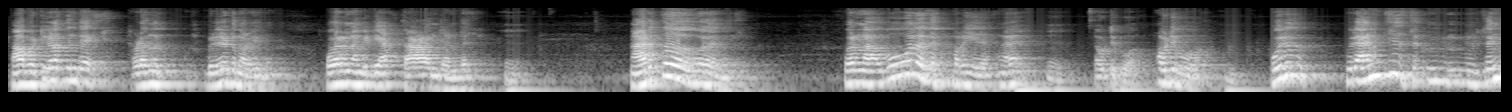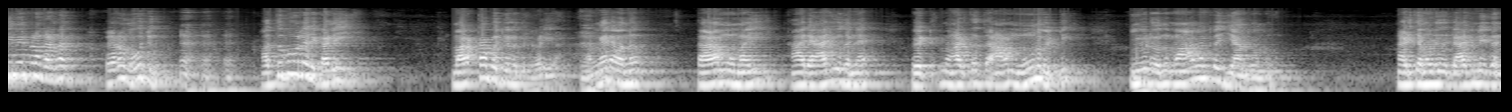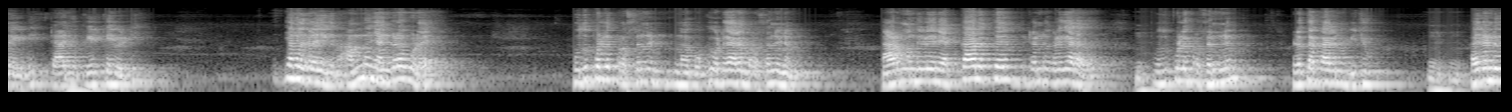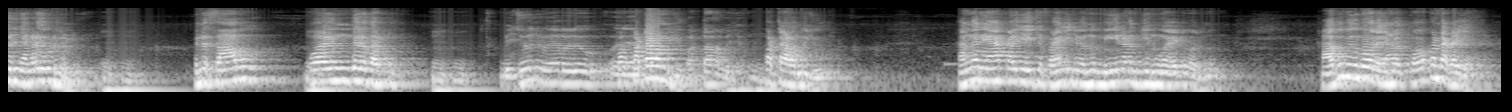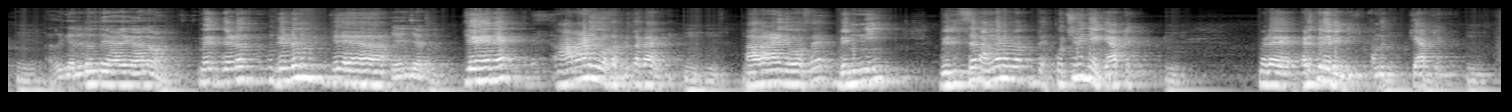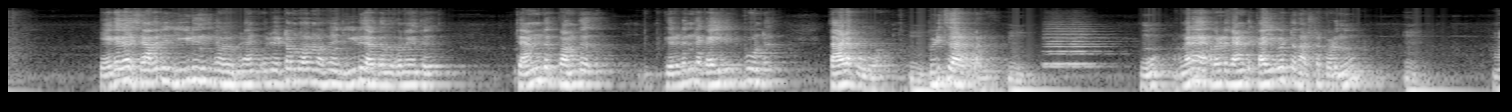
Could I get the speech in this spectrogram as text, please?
ആ വെട്ടികളത്തിന്റെ അവിടെ നിന്ന് വെള്ളിട്ട് മറിയുന്നു. ഒരെണ്ണം കിട്ടിയ താളം രണ്ട്. അടുത്തത് അതുപോലെ തന്നെ. ഒരെണ്ണം അതുപോലെ തന്നെ മറിയുക അങ്ങനെ ഔട്ടി പോവാം. അവിടെ പോവാം. ഒരു ഒരു അഞ്ച് സെന്റിമീറ്ററും കിടന്ന കിടന്ന് തോറ്റു. അതുപോലൊരു കളി മറക്കാൻ പറ്റില്ലാത്തൊരു കളിയാണ് അങ്ങനെ വന്ന് താളം മൂന്നായി. ആ രാജു തന്നെ വെട്ടി അടുത്ത താളം മൂന്ന് വെട്ടി. ഇങ്ങോട്ട് വന്ന് മാലം ട്രൈ ചെയ്യാൻ തോന്നുന്നു. അടിച്ചങ്ങോട്ട് രാജുവിന്റെ തന്നെ കിട്ടി. രാജു കീഴ്ക്കൈ വെട്ടി. ഞങ്ങൾ കളിക്കുന്നു. അന്ന് ഞങ്ങളുടെ കൂടെ പുതുപ്പള്ളി പ്രസിഡന്റ് ബുക്കുകൊട്ടുകാരൻ പ്രസിഡന്റിനും നാടൻമന്ത്രികളിൽ എക്കാലത്തെയും രണ്ട് കളിക്കാരത് പുതുപ്പള്ളി പ്രസന്നും ഇടത്തക്കാരൻ ബിജു. അത് രണ്ടുപേരും ഞങ്ങളുടെ കൂടെ ഉണ്ട്. ഉം. ഉം. പിന്നെ സാബു ഭയങ്കര തട്ടും. ബിജുവിന് വേറൊരു പട്ടാളം ബിജു. പട്ടാളം ബിജു. പട്ടാളം ബിജു. അങ്ങനെ ആ കളി ജയിച്ച് ഫൈനലിൽ വന്നു. മീനടം ജീനുമായിട്ട് വരുന്നു അതും ഇതുപോലെ ഞങ്ങൾ തോക്കണ്ട കളിയാണ് അത് ഗരുഡന്റെ ആയ കാലമാണ്. ഗരുഡൻ ഗരുഡനും ജയനെ ആറാണി ജോസഫ് ഇവിടുത്തെക്കാരൻ ഉം. ജോസ് ബെന്നി വിൽസൺ അങ്ങനെയുള്ള കൊച്ചുബിന്നിയാണ് ക്യാപ്റ്റൻ. ഇവിടെ കടുപ്പിലെ ബെന്നി അന്ന് ക്യാപ്റ്റൻ. ഏകദേശം അവർ ലീഡ് നിൽക്കുന്ന ഒരു എട്ടൊമ്പത് പറഞ്ഞ ലീഡ് കിടക്കുന്ന സമയത്ത് രണ്ട് പന്ത് ഗരുഡന്റെ കയ്യിരിപ്പ് കൊണ്ട് താഴെ പോവുക. പിടിച്ചു താഴെ കളഞ്ഞു. അങ്ങനെ അവരുടെ രണ്ട് കൈവിട്ട് നഷ്ടപ്പെടുന്നു.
